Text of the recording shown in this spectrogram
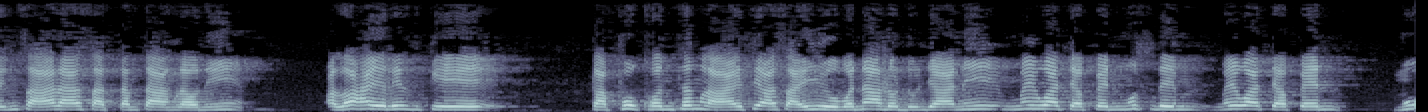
สิงสาราสัตว์ต่าง ๆ เหล่านี้อัลลอฮ์ให้ริสกีกับผู้คนทั้งหลายที่อาศัยอยู่บนหน้าโลกดุนยานี้ ไม่ว่าจะเป็นมุสลิม ไม่ว่าจะเป็นมุ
